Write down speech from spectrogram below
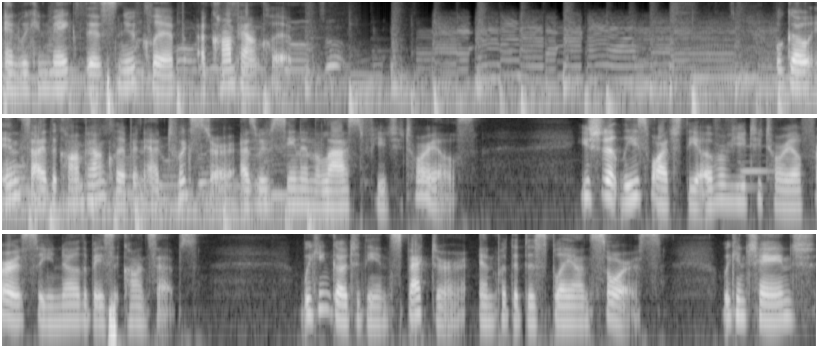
And we can make this new clip a compound clip. We'll go inside the compound clip and add Twixtor as we've seen in the last few tutorials. You should at least watch the overview tutorial first so you know the basic concepts we can go to the inspector and put the display on source. We can change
